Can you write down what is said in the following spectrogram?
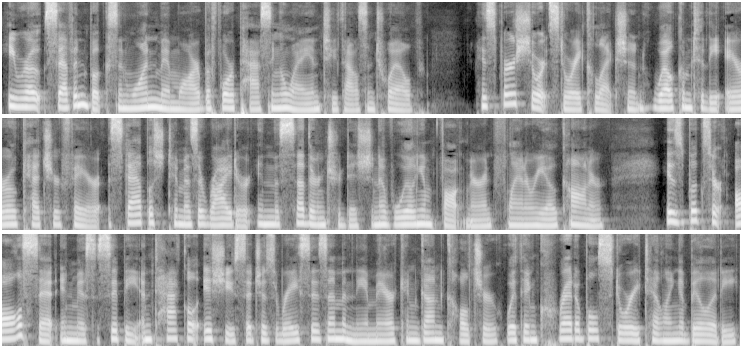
He wrote seven books and one memoir before passing away in 2012. His first short story collection, Welcome to the Arrow Catcher Fair, established him as a writer in the Southern tradition of William Faulkner and Flannery O'Connor. His books are all set in Mississippi and tackle issues such as racism and the American gun culture with incredible storytelling ability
